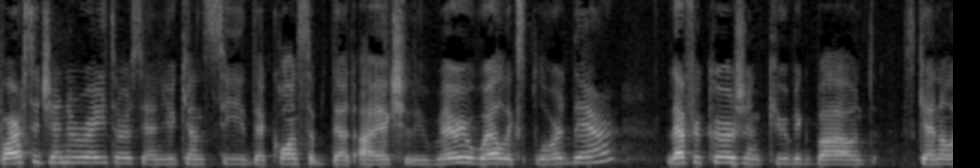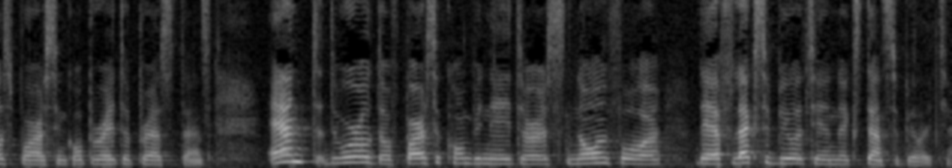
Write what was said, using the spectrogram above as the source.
parser generators, and you can see the concept that I actually very well explored there, left recursion, cubic bound, scannerless parsing, operator precedence, and the world of parser combinators known for their flexibility and extensibility.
